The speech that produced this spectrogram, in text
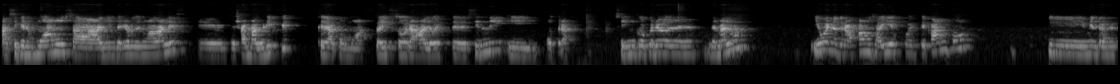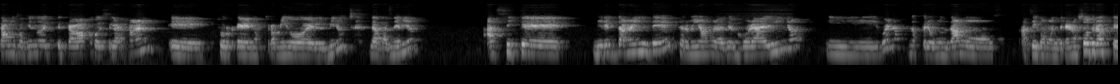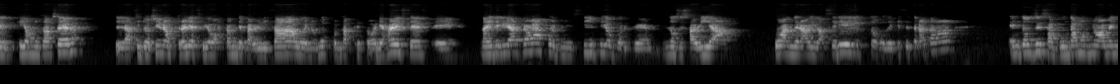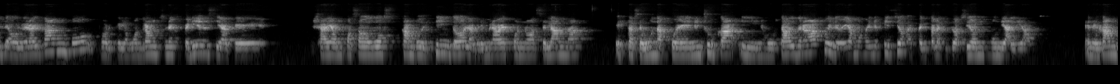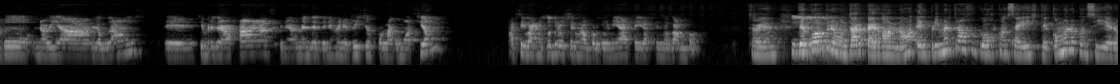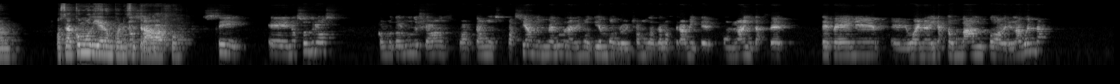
Así que nos mudamos al interior de Nueva Gales, eh, se llama Griffith, queda como a seis horas al oeste de Sydney y otras cinco creo de, Melbourne. Y bueno, trabajamos ahí después de este campo y mientras estábamos haciendo este trabajo de Celar eh, surge nuestro amigo el virus, la pandemia. Así que directamente terminamos la temporada de vino y bueno, nos preguntamos, así como entre nosotros, qué, qué íbamos a hacer la situación en Australia se vio bastante paralizada. Bueno, vos contaste esto varias veces. Eh, nadie te quería dar trabajo al principio porque no se sabía cuán grave iba a ser esto o de qué se trataba. Entonces apuntamos nuevamente a volver al campo porque lo encontramos una experiencia que ya habíamos pasado dos campos distintos. La primera vez fue en Nueva Zelanda esta segunda fue en Echuca y nos gustaba el trabajo y le veíamos beneficios respecto a la situación mundial, digamos. En el campo no había lockdowns, eh, siempre trabajabas, generalmente tenés beneficios por la acomodación, así para nosotros era una oportunidad de seguir haciendo campo. Está bien. Te puedo preguntar, perdón, ¿no? El primer trabajo que vos conseguiste, ¿cómo lo consiguieron? O sea, ¿cómo dieron con ese trabajo? Sí, eh, nosotros como todo el mundo llevamos, cuando estamos paseando en Melbourne al mismo tiempo, aprovechamos a hacer los trámites online, hacer TPN, eh, bueno, ir hasta un banco, abrir la cuenta.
